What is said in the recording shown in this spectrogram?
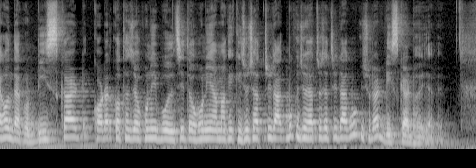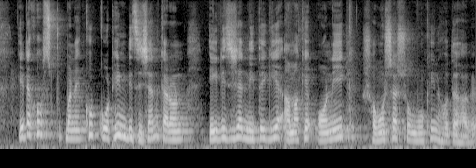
এখন দেখো ডিসকার্ড করার কথা যখনই বলছি, তখনই আমাকে কিছু ছাত্রী রাখব, কিছু ছাত্রছাত্রী রাখব, কিছুটা ডিসকার্ড হয়ে যাবে। এটা খুব মানে খুব কঠিন ডিসিশান কারণ এই ডিসিশান নিতে গিয়ে আমাকে অনেক সমস্যার সম্মুখীন হতে হবে।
